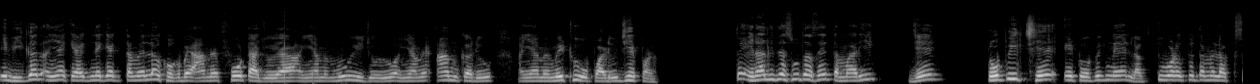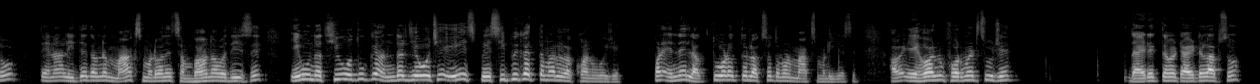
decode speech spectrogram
એ વિગત અહીંયા ક્યાંક ને ક્યાંક તમે લખો કે ભાઈ આ મેં ફોટા જોયા, અહીંયા મેં મૂવી જોયું, અહીંયા મેં આમ કર્યું, અહીંયા મેં મીઠું ઉપાડ્યું, જે પણ. તો એના લીધે શું થશે? તમારી જે ટોપિક છે, એ ટોપિકને લગતું વળગતું તમે લખશો તો એના લીધે તમને માર્ક્સ મળવાની સંભાવના વધી જશે. એવું નથી હોતું કે અંદર જેવો છે, એ સ્પેસિફિક જ તમારે લખવાનું હોય છે. પણ એને લગતું વળગતું લખશો તો માર્ક્સ મળી જશે. હવે અહેવાલનું ફોર્મેટ શું છે? ડાયરેક્ટ તમે ટાઇટલ આપશો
